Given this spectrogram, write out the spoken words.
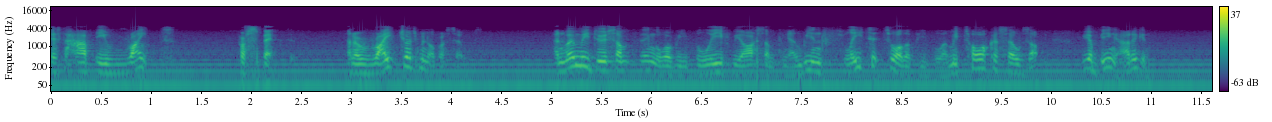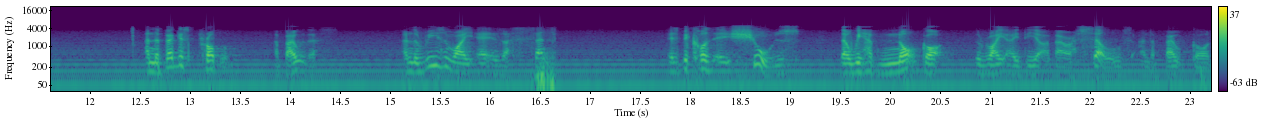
is to have a right perspective and a right judgment of ourselves. And when we do something or we believe we are something and we inflate it to other people and we talk ourselves up, we are being arrogant. And the biggest problem about this, and the reason why it is a sin, is because it shows that we have not got the right idea about ourselves and about God.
